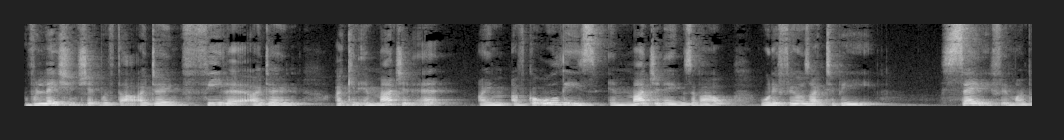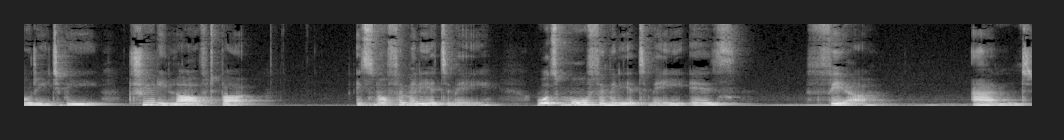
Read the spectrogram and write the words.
relationship with that. I don't feel it. I don't I can imagine it. I'm I've got all these imaginings about what it feels like to be safe in my body, to be truly loved, but it's not familiar to me. What's more familiar to me is fear. And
